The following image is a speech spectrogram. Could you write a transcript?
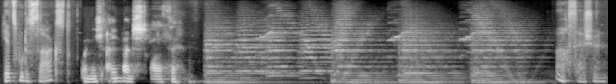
Jetzt, wo du es sagst. Und nicht Einbahnstraße. Ach, sehr schön.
